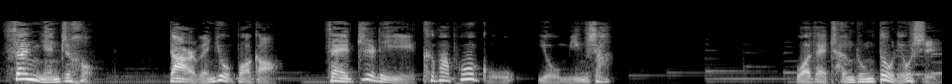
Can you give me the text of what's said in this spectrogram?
三年之后，达尔文又报告，在智利科帕坡谷有鸣沙。我在城中逗留时，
